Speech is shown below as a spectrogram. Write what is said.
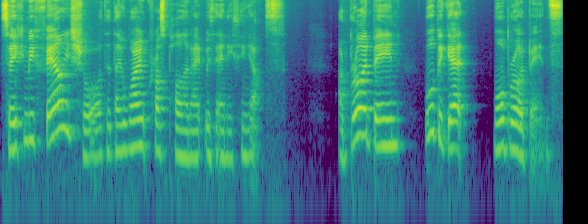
so you can be fairly sure that they won't cross pollinate with anything else. A broad bean will beget more broad beans,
